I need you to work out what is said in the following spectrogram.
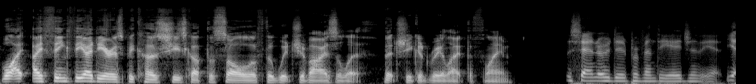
well, I, I think the idea is because she's got the soul of the Witch of Izalith that she could relight the flame. the Sandra who did prevent the age in the end. Yeah,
